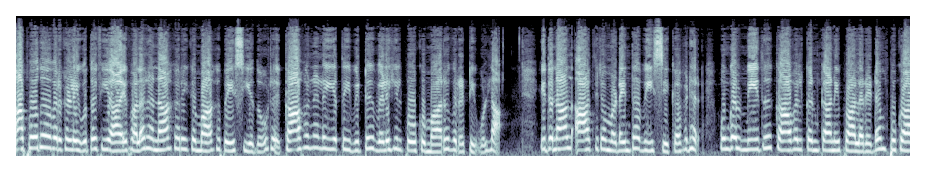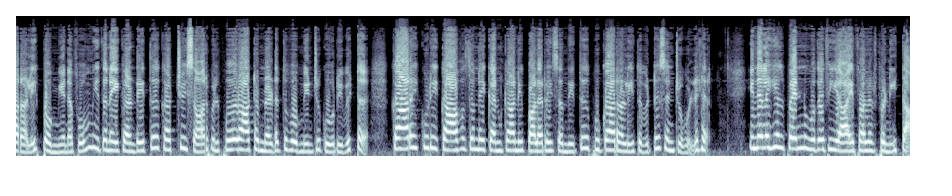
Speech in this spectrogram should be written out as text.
அப்போது அவர்களை உதவி ஆய்வாளர் அநாகரிகமாக பேசியதோடு காவல் நிலையத்தை விட்டு வெளியில் போகுமாறு விரட்டியுள்ளார். இதனால் ஆத்திரமடைந்த விசிகவினர் உங்கள் மீது காவல் கண்காணிப்பாளரிடம் புகார் அளிப்போம் எனவும் இதனை கண்டித்து கட்சி சார்பில் போராட்டம் நடத்துவோம் என்று கூறிவிட்டு காரைக்குடி காவல்துறை கண்காணிப்பாளரை சந்தித்து புகார் அளித்துவிட்டு சென்றுள்ளனர் இந்நிலையில் பெண் உதவி ஆய்வாளர் பிரணீதா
